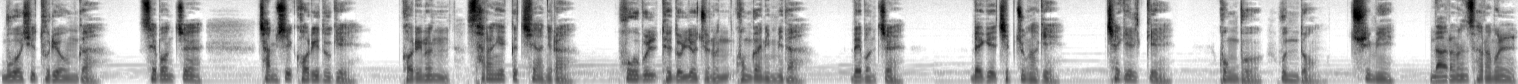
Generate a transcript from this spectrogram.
무엇이 두려운가? 세 번째, 잠시 거리두기. 거리는 사랑의 끝이 아니라 호흡을 되돌려주는 공간입니다. 네 번째, 내게 집중하기. 책 읽기, 공부, 운동, 취미, 나라는 사람을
